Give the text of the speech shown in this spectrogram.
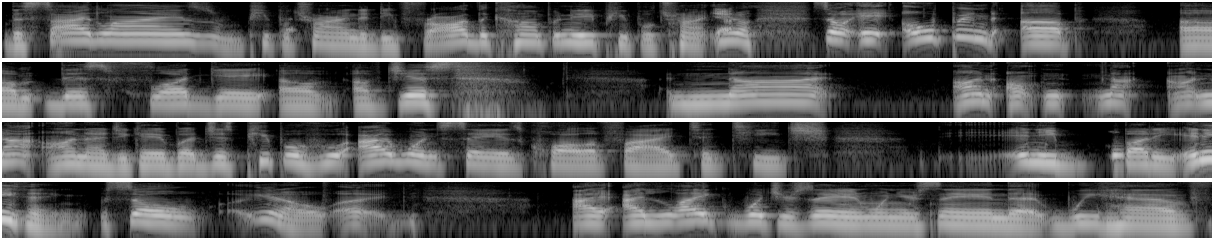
the sidelines people trying to defraud the company people trying you know so it opened up um, this floodgate of of just not un, un- not uh, not uneducated but just people who I wouldn't say is qualified to teach anybody anything. So you know uh, I I like what you're saying when you're saying that we have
